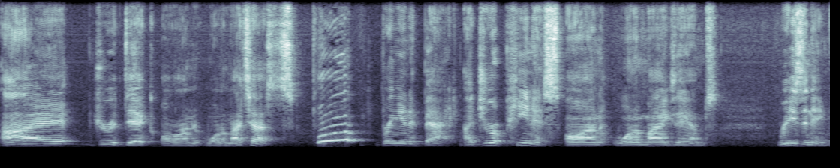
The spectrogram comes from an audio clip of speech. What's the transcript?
I drew a dick on one of my tests. Bringing it back. I drew a penis on one of my exams. Reasoning.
